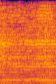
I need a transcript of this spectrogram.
you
